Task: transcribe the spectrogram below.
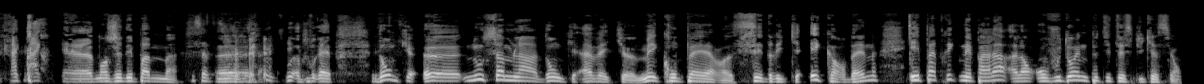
Crac, crac, euh, manger des pommes. Ça Euh, ça. Bref. Donc, euh, nous sommes là donc avec euh, mes compères Cédric et Corben. Et Patrick n'est pas là. Alors, on vous doit une petite explication.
